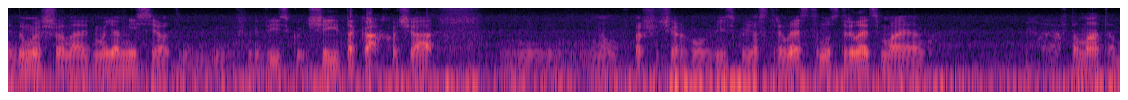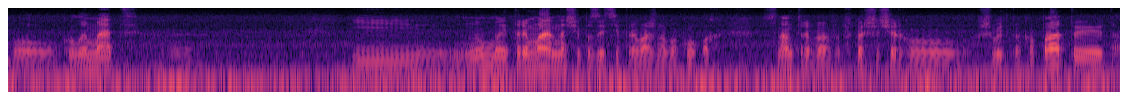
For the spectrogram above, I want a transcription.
І думаю, що навіть моя місія от, війську ще і така. Хоча ну, в першу чергу в війську я стрілець. Ну, стрілець має автомат або кулемет. Е, І ну, ми тримаємо наші позиції переважно в окопах. Нам треба в першу чергу швидко копати, там,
